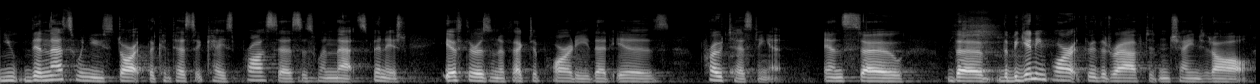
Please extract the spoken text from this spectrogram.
you, then that's when you start the contested case process, is when that's finished if there is an affected party that is protesting it. And so the, the beginning part through the draft didn't change at all.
